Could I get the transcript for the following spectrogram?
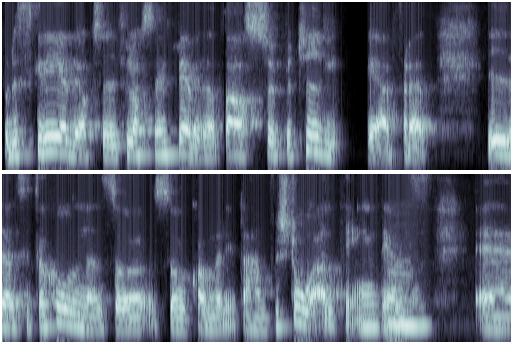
Och det skrev jag också i förlossningsbrevet att vara supertydliga för att i den situationen så, så kommer inte han förstå allting. Dels eh,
